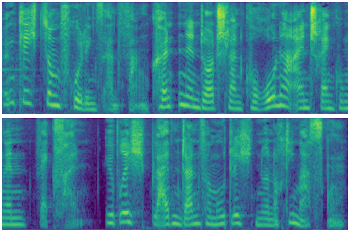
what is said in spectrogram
Pünktlich zum Frühlingsanfang könnten in Deutschland Corona-Einschränkungen wegfallen. Übrig bleiben dann vermutlich nur noch die Masken.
